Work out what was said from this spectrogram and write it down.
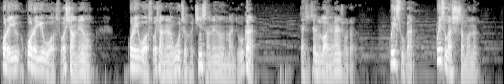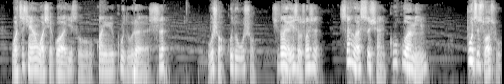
获得于获得于我所想那种，获得于我所想那种物质和精神的那种满足感。但是正如老袁刚才说的，归属感，归属感是什么呢？我之前我写过一首关于孤独的诗，五首，孤独五首。其中有一首说是“生而似犬，孤孤而鸣，不知所属”，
